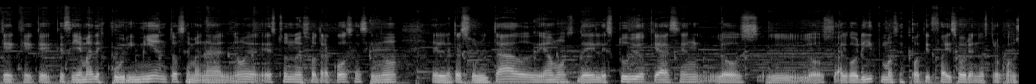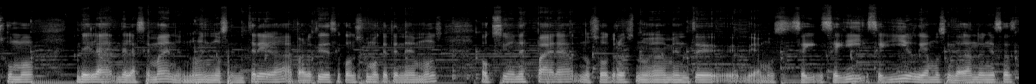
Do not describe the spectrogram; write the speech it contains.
que, se llama descubrimiento semanal, ¿no? Esto no es otra cosa sino el resultado, digamos, del estudio que hacen los, los algoritmos de Spotify sobre nuestro consumo de la, de la semana, ¿no? Y nos entrega, a partir de ese consumo que tenemos, opciones para nosotros nuevamente, digamos, seguir, seguir, digamos, indagando en, esas,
